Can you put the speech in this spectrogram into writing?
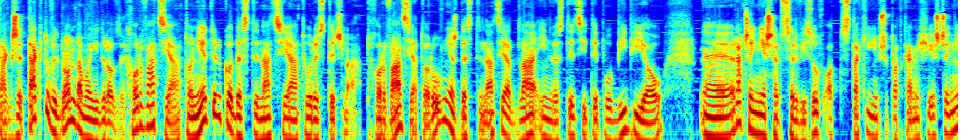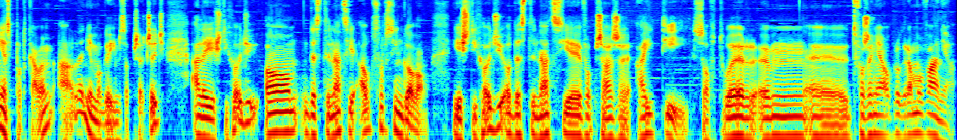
Także tak to wygląda, moi drodzy. Chorwacja to nie tylko destynacja turystyczna. Chorwacja to również destynacja dla inwestycji typu BPO, e, raczej nie shared serwisów. z takimi przypadkami się jeszcze nie spotkałem, ale nie mogę im zaprzeczyć. Ale jeśli chodzi o destynację outsourcingową, jeśli chodzi o destynację w obszarze IT, software, e, tworzenia oprogramowania,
